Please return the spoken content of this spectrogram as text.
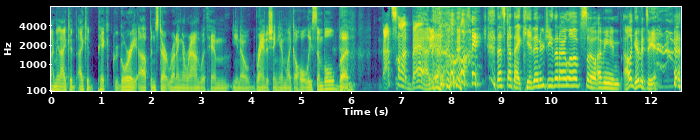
I mean, I could I could pick Grigori up and start running around with him, you know, brandishing him like a holy symbol, but That's not bad. like, that's got that kid energy that I love. So, I mean, I'll give it to you.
